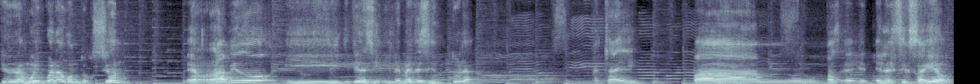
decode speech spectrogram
tiene una muy buena conducción, es rápido y, y tiene, y le mete cintura. ¿Cachai? Pa- pa- en el zigzagueo.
